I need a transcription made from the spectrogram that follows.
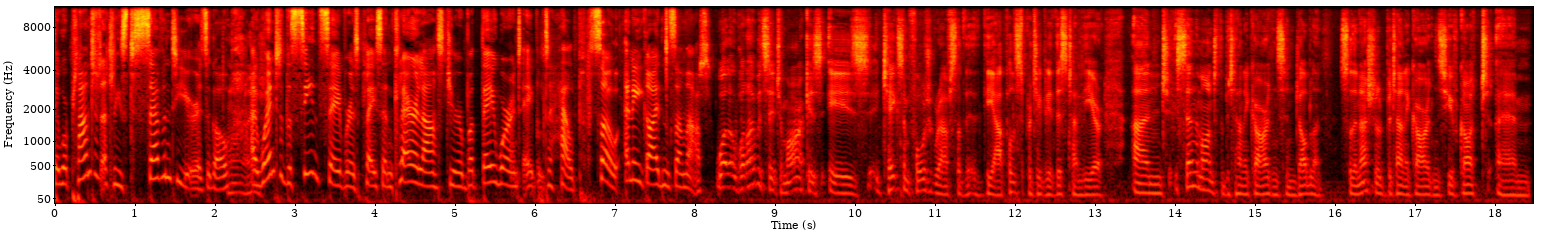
They were planted at least 70 years ago. right. I went to the Seed Savers place in Clare last year, but they weren't able to help. So, any guidance on that? Well, what I would say to Mark is is take some photographs of the, the apples, particularly this time of the year, and send them on to the Botanic Gardens in Dublin. So the National Botanic Gardens, you've got um,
